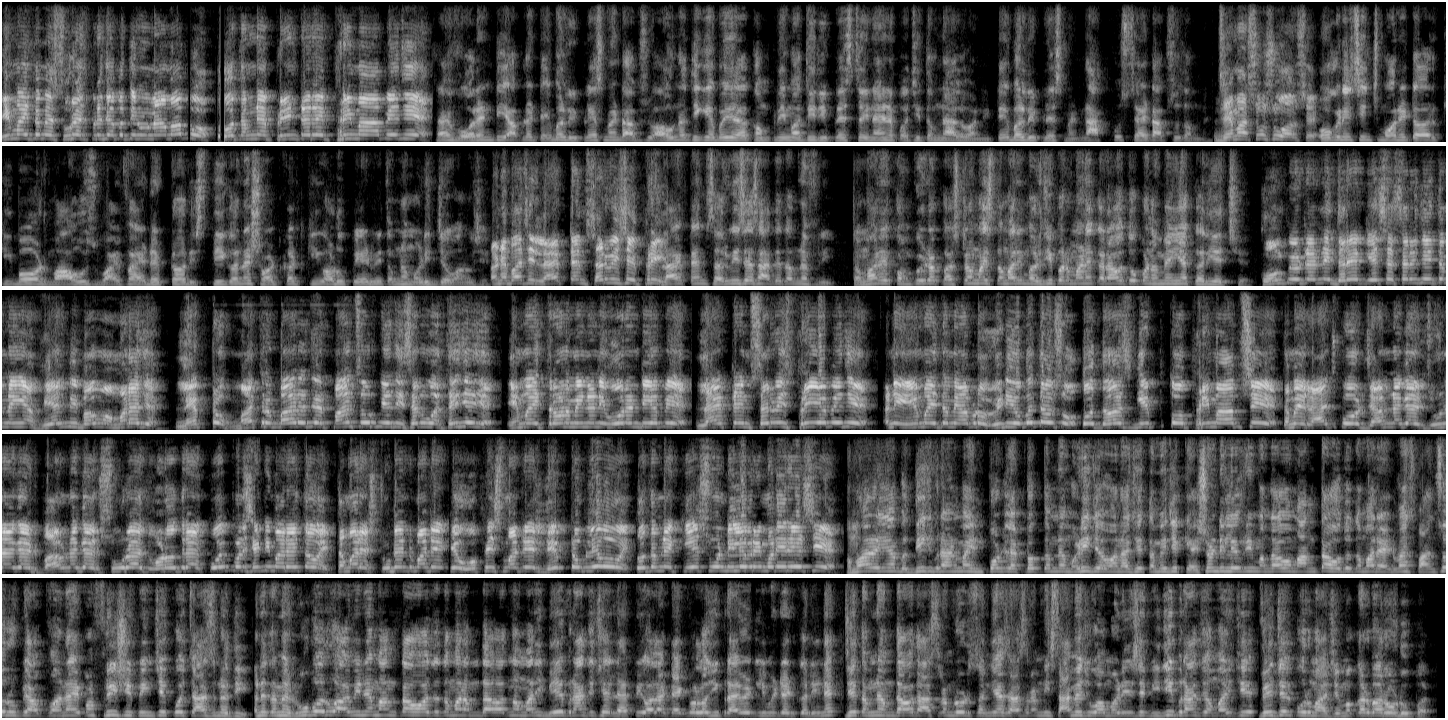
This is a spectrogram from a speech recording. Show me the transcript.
એમાંય તમે સુરેશ પ્રજાપતિ નું નામ આપો તો તમને પ્રિન્ટર ફ્રીમાં આપે છે. સાહેબ વોરંટી આપણે ટેબલ રિપ્લેસમેન્ટ આપશું. આવું નથી કે ભાઈ આ કંપનીમાંથી રિપ્લેસ થઈને આવીને પછી તમને આલવાની ટેબલ રિપ્લેસમેન્ટ ને આખું સેટ આપશું તમને. જેમાં શું શું આવશે? ઓગણીસ inch monitor keyboard mouse wifi adapter speaker ને શોર્ટકટ કી વાળું પેડ બી તમને મળી જ જવાનું છે. અને પાછી life time service free life time service સાથે તમને ફ્રી તમારે કોમ્પ્યુટર કસ્ટમાઇઝ તમારી મરજી પ્રમાણે કરાવો તો પણ અમે અહીંયા કરીએ જ છે કોમ્પ્યુટરની દરેક એસેસરી તમને અહીંયા વ્યાજબી ભાવમાં મળે છે લેપટોપ માત્ર બાર હજાર પાંચસો રૂપિયા થી શરૂઆત થઈ જાય છે. એમાંય ત્રણ મહિનાની વોરંટી આપે લાઈફ ટાઈમ સર્વિસ ફ્રી આપે છે. અને એમાંય તમે આપણો વીડિયો બતાવશો તો દસ ગિફ્ટ તો ફ્રીમાં આપશે. તમે રાજકોટ, જામનગર, જુનાગઢ, ભાવનગર, સુરત, વડોદરા કોઈ પણ સિટીમાં રહેતા હોય, તમારે સ્ટુડન્ટ માટે કે ઓફિસ માટે લેપટોપ લેવો હોય, તો તમને કેશ ઓન ડિલિવરી મળી રહેશે. અમારે અહીંયા બધી જ બ્રાન્ડમાં ઇમ્પોર્ટ લેપટોપ તમને મળી જવાના છે. તમે જે કેશ ઓન ડિલિવરી મંગાવવા માંગતા હો તો તમારે એડવાન્સ પાંચસો રૂપિયા આપવાના. એ પણ ફ્રી શિપિંગ છે, કોઈ ચાર્જ નથી. અને તમે રૂબરૂ આવીને માંગતા હોય તો તમારે અમદાવાદમાં અમારી બે બ્રાન્ચ છે, લેપીવાલા ટેકનોલોજી પ્રાઇવેટ લિમિટેડ કરીને, જે તમને અમદાવાદ આશ્રમ રોડ સંન્યાસ આશ્રમની સામે જોવા મળી છે. બીજી બ્રાન્ચ અમારી છે, વેજલપુરમાં છે, મકરબા રોડ ઉપર.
